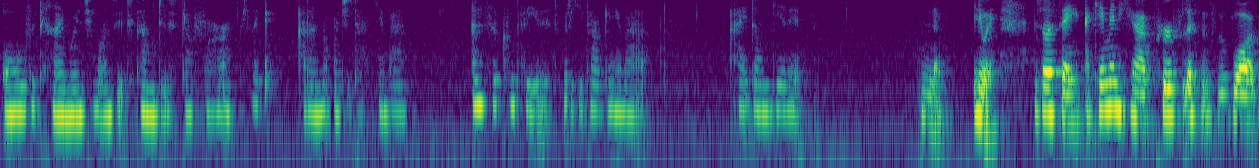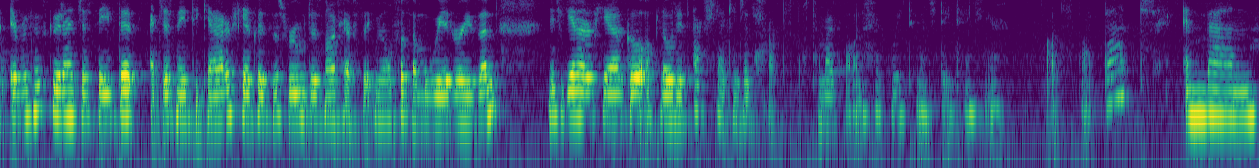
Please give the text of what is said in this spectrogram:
all the time when she wants you to come do stuff for her. She's like, I don't know what you're talking about. I'm so confused. What are you talking about? I don't get it. No. Anyway, as I was saying, I came in here, I proof listened to the vlog. Everything's good. I just saved it. I just need to get out of here because this room does not have signal for some weird reason. need to get out of here, go upload it. Actually, I can just hotspot on my phone. I have way too much data in here. Hotspot that. And then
